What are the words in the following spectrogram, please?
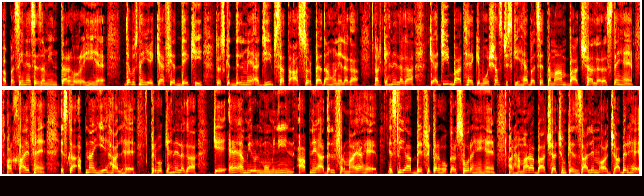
اور پسینے سے زمین تر ہو رہی ہے۔ جب اس نے یہ کیفیت دیکھی تو اس کے دل میں عجیب سا تاثر پیدا ہونے لگا اور کہنے لگا کہ عجیب بات ہے کہ وہ شخص جس کی حیبت سے تمام بادشاہ لرستے ہیں اور خائف ہیں، اس کا اپنا یہ حال ہے۔ پھر وہ کہنے لگا کہ اے امیر المومنین، آپ نے عدل فرمایا ہے، اس لیے آپ بے فکر ہو کر سو رہے ہیں اور ہم ہمارا بادشاہ چونکہ ظالم اور جابر ہے،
